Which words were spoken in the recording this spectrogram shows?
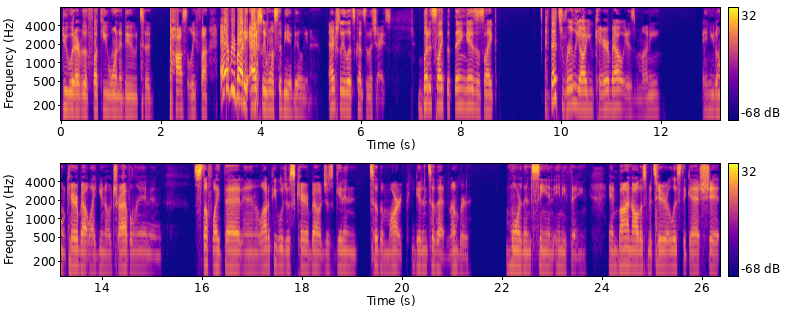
do whatever the fuck you want to do to possibly find everybody actually wants to be a billionaire. Actually let's cut to the chase. But it's like the thing is it's like if that's really all you care about is money and you don't care about like you know traveling and stuff like that and a lot of people just care about just getting to the mark getting to that number more than seeing anything and buying all this materialistic ass shit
